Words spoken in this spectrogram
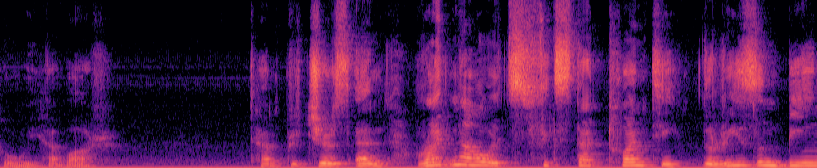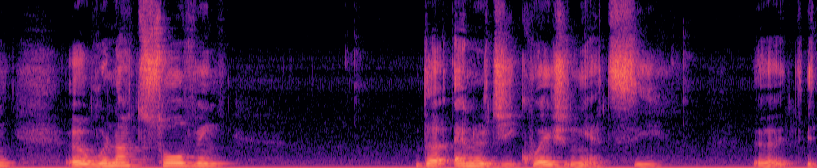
So we have our temperatures. And right now it's fixed at 20 the reason being uh, we're not solving the energy equation yet. See uh, it, it,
